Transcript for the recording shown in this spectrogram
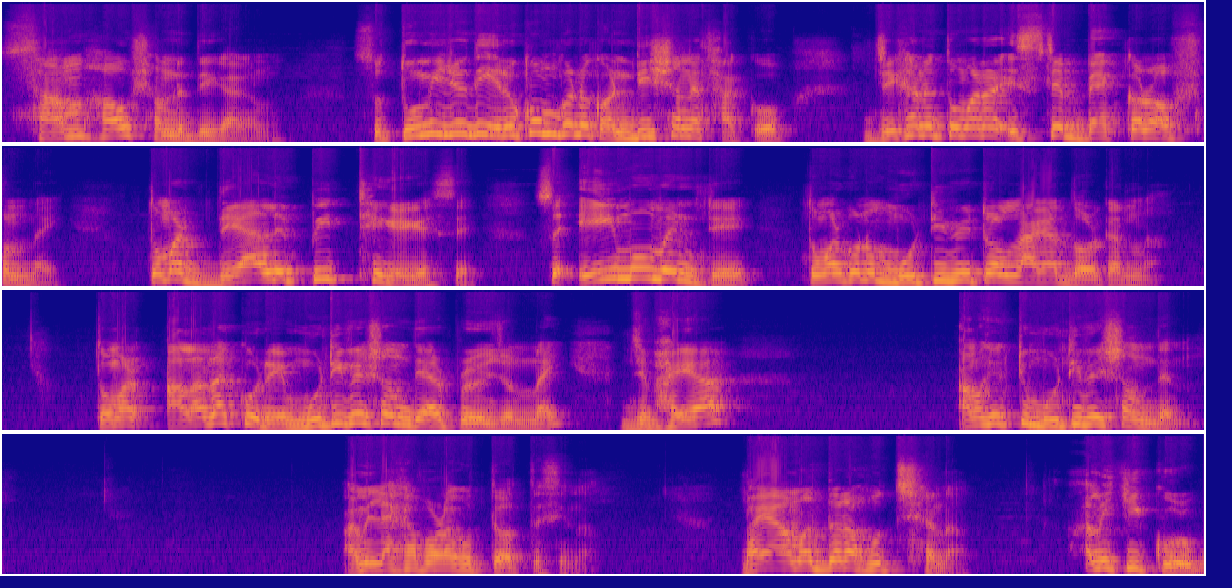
সামহাও সামনের দিকে আগানো। সো তুমি যদি এরকম কোনো কন্ডিশনে থাকো, যেখানে তোমার আর স্টেপ ব্যাক করার অপশন নাই, তোমার দেয়ালে পিঠ থেকে গেছে সো এই মোমেন্টে তোমার কোনো মোটিভেটর লাগার দরকার না। তোমার আলাদা করে মোটিভেশন দেওয়ার প্রয়োজন নাই যে, ভাইয়া, আমাকে একটু মোটিভেশন দেন। আমি লেখাপড়া করতে পারতেছি না। ভাই, আমার দ্বারা হচ্ছে না। আমি কি করব?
